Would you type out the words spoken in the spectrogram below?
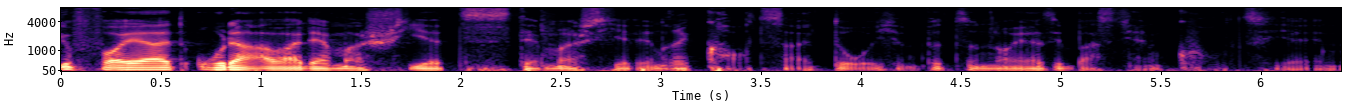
gefeuert. Oder aber der marschiert, der marschiert in Rekordzeit durch und wird so ein neuer Sebastian Kurz hier in,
